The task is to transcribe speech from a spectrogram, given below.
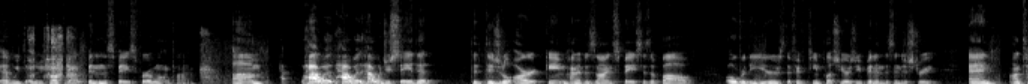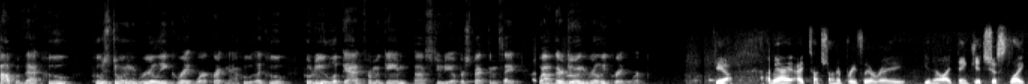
as we, as we talked about, been in the space for a long time. Um, how how how would you say that the digital art game kind of design space has evolved over the years, the 15 plus years you've been in this industry. And on top of that, who who's doing really great work right now? Who like who who do you look at from a game uh, studio perspective and say, wow, they're doing really great work? Yeah, I mean, I, I touched on it briefly already. You know, I think it's just like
